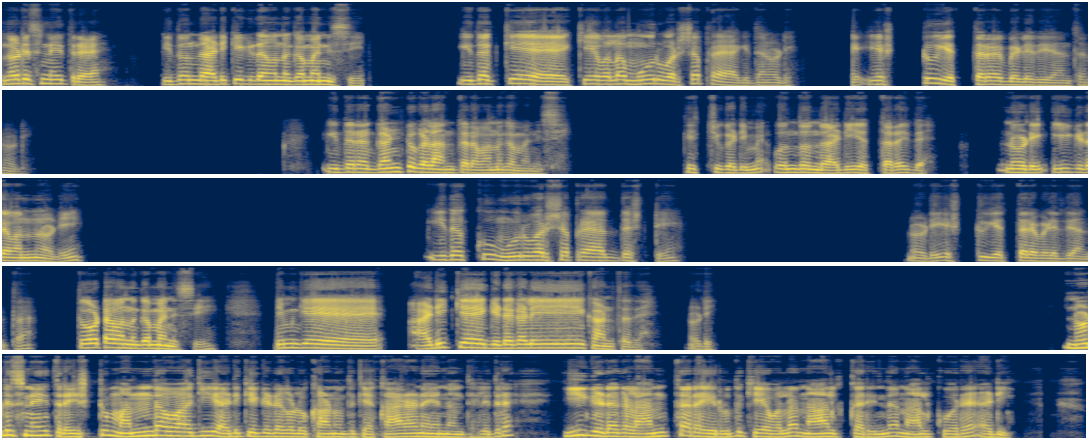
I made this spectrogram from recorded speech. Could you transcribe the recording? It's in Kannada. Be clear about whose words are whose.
Speaker 1: ನೋಡಿ ಸ್ನೇಹಿತರೆ, ಇದೊಂದು ಅಡಿಕೆ ಗಿಡವನ್ನು ಗಮನಿಸಿ. ಇದಕ್ಕೆ ಕೇವಲ ಮೂರು ವರ್ಷ ಪ್ರಾಯ ಆಗಿದೆ ನೋಡಿ. ಎಷ್ಟು ಎತ್ತರ ಬೆಳೆದಿದೆ ಅಂತ ನೋಡಿ. ಇದರ ಗಂಟುಗಳ ಅಂತರವನ್ನು ಗಮನಿಸಿ. ಹೆಚ್ಚು ಕಡಿಮೆ ಒಂದೊಂದು ಅಡಿ ಎತ್ತರ ಇದೆ. ನೋಡಿ ಈ ಗಿಡವನ್ನು ನೋಡಿ. ಇದಕ್ಕೂ ಮೂರು ವರ್ಷ ಪ್ರಾಯ ಆದಷ್ಟೇ. ನೋಡಿ ಎಷ್ಟು ಎತ್ತರ ಬೆಳೆದಿದೆ ಅಂತ. ತೋಟವನ್ನು ಗಮನಿಸಿ. ನಿಮಗೆ ಅಡಿಕೆ ಗಿಡಗಳೇ ಕಾಣ್ತದೆ. ನೋಡಿ. ನೋಡಿ ಸ್ನೇಹಿತರೆ, ಇಷ್ಟು ಮಂದವಾಗಿ ಅಡಿಕೆ ಗಿಡಗಳು ಕಾಣುವುದಕ್ಕೆ ಕಾರಣ ಏನು ಅಂತ ಹೇಳಿದ್ರೆ, ಈ ಗಿಡಗಳ ಅಂತರ ಇರುವುದು ಕೇವಲ ನಾಲ್ಕರಿಂದ ನಾಲ್ಕೂವರೆ ಅಡಿ.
